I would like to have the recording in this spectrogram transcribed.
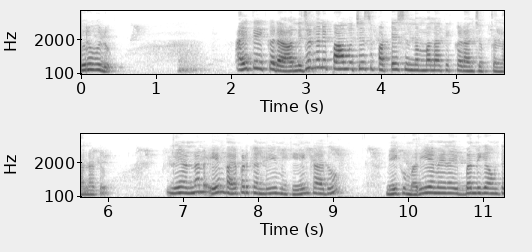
గురువులు. అయితే ఇక్కడ నిజంగానే పాము వచ్చేసి పట్టేసిందమ్మా నాకు ఇక్కడ అని చెప్తుంది అన్నట్టు. నేను అన్నాను ఏం భయపడకండి మీకేం కాదు. మీకు మరీ ఏమైనా ఇబ్బందిగా ఉంటే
